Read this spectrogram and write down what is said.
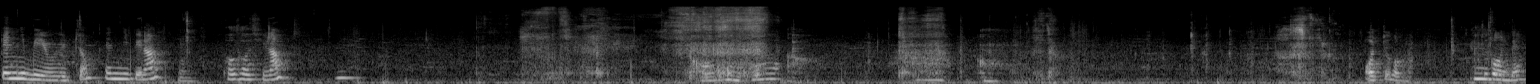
깻잎이 여기 있죠? 깻잎이랑 네. 버섯이랑 거기서 어 뜨거. 뜨거운데?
